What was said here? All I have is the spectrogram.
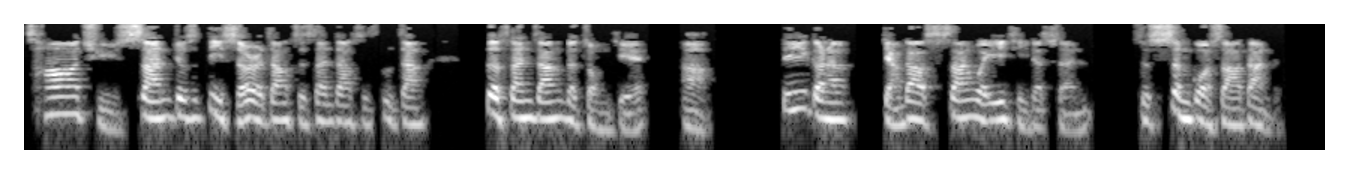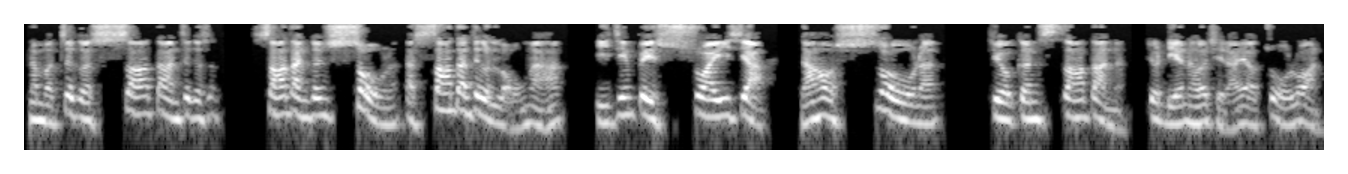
插曲三，就是第十二章、十三章、十四章这三章的总结啊。第一个呢，讲到三位一体的神是胜过撒旦的。那么这个撒旦，这个是撒旦跟兽呢？啊，撒旦这个龙啊，已经被摔下，然后兽呢就跟撒旦呢就联合起来要作乱。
